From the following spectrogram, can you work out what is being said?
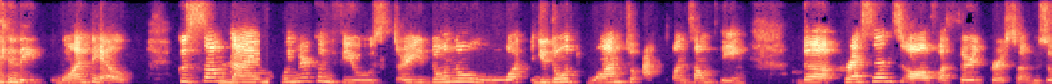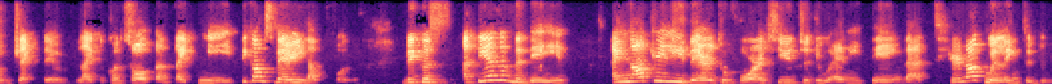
and they want help. Because sometimes mm-hmm. when you're confused or you don't know what you don't want to act on something the presence of a third person who's objective like a consultant like me becomes very helpful. Because at the end of the day i'm not really there to force you to do anything that you're not willing to do.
